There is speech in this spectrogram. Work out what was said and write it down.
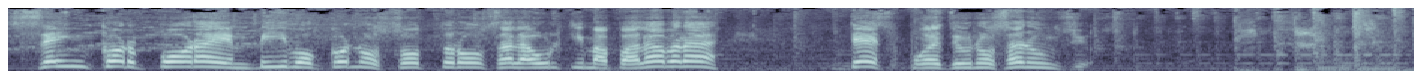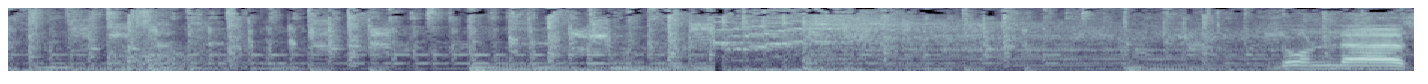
se incorpora en vivo con nosotros a la última palabra después de unos anuncios. Son las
